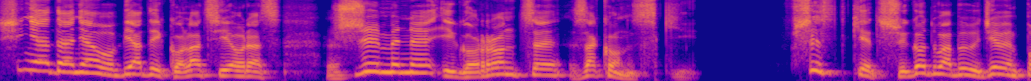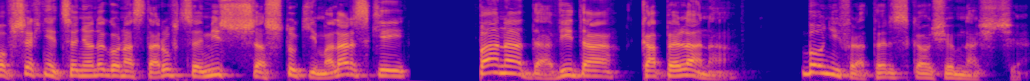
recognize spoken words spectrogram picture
śniadania, obiady, kolacje oraz rzymne i gorące zakąski. Wszystkie trzy godła były dziełem powszechnie cenionego na starówce mistrza sztuki malarskiej, pana Dawida Kapelana, Boni Fraterska 18.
